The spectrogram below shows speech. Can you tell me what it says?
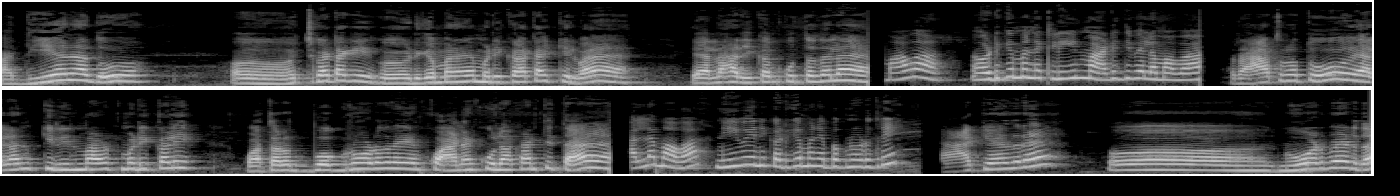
ಅದೇನದು? ಅಚ್ಚುಕಟ್ಟಾಗಿ ಅಡುಗೆ ಮನೆ ಮಡಿಕೊಳಕ್ಕಾಕಿಲ್ವಾ ಎಲ್ಲ ಹರಿಕಂಗೆ ಕೂತದಲ್ಲ. ಮಾವ ಅಡುಗೆ ಮನೆ ಕ್ಲೀನ್ ಮಾಡಿದಿವಲ್ಲ ಮಾವ? ರಾತ್ರಿ ಹೊತ್ತು ಎಲ್ಲಾನು ಕ್ಲೀನ್ ಮಾಡ್ಬಿಟ್ಟು ಮಡಿಕಳಿ ಒತ್ತರದ ಬೊಗ್ ನೋಡಿದ್ರೆ ಏನು ಕ್ವಾಣೆ ಕೂಲ ಕಾಣ್ತಿತ್ತ? ಅಲ್ಲ ಮಾವ ನೀವೇನಕ್ಕೆ ಅಡುಗೆ ಮನೆ ಬಗ್ಗೆ ನೋಡಿದ್ರಿ? ಯಾಕೆ ಅಂದರೆ ಓ ನೋಡ್ಬೇಡ್ದ?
